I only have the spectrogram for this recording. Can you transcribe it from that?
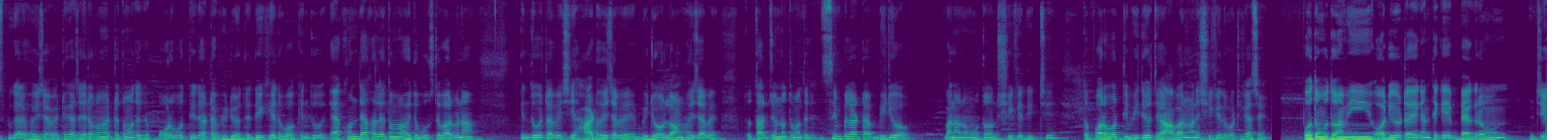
স্পিকারে হয়ে যাবে, ঠিক আছে? এরকম একটা তোমাদেরকে পরবর্তীতে একটা ভিডিওতে দেখিয়ে দেবো। কিন্তু এখন দেখালে তোমরা হয়তো বুঝতে পারবে না কিন্তু ওটা বেশি হার্ড হয়ে যাবে ভিডিও লং হয়ে যাবে। তো তার জন্য তোমাদের সিম্পল একটা ভিডিও বানানোর মতন শিখে দিচ্ছি। তো পরবর্তী ভিডিওতে আবার মানে শিখে দেবো, ঠিক আছে? প্রথমত আমি অডিওটা এখান থেকে ব্যাকগ্রাউন্ড যে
